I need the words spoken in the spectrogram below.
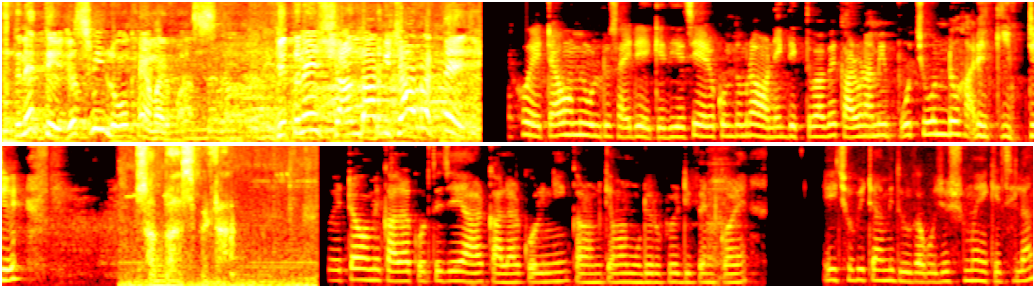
कितने तेजस्वी लोग हैं हमारे पास कितने शानदार विचार रखते हैं जी দেখো এটাও আমি উল্টো সাইডে এঁকে দিয়েছি এরকম তোমরা অনেক দেখতে পাবে কারণ আমি প্রচণ্ড হারে কিপটে शाबाश बेटा তো এটাও আমি কালার করতে যেয়ে আর কালার করিনি কারণ কি আমার মুডের উপরে ডিপেন্ড করে এই ছবিটা আমি দুর্গাপুজোর সময় এঁকেছিলাম।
